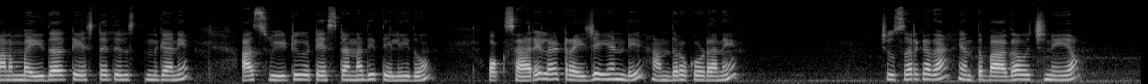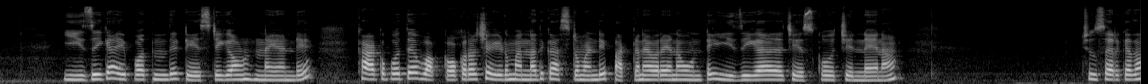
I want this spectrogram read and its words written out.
మనం మైదా టేస్టే తెలుస్తుంది కానీ ఆ స్వీట్ టేస్ట్ అన్నది తెలీదు. ఒకసారి ఇలా ట్రై చేయండి అందరూ కూడాని. చూసారు కదా ఎంత బాగా వచ్చినాయో? ఈజీగా అయిపోతుంది టేస్టీగా ఉంటున్నాయండి. కాకపోతే ఒక్కొక్కరు చేయడం అన్నది కష్టమండి. పక్కన ఎవరైనా ఉంటే ఈజీగా చేసుకోవచ్చు ఎన్నైనా. చూసారు కదా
